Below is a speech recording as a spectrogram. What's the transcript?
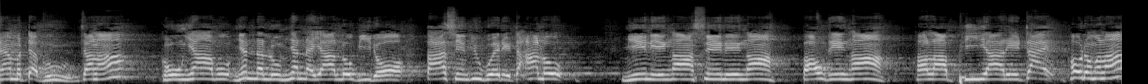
ဒန်းမတက်ဘူးကြားလားဂုံရဖို့မျက်နှာလိုမျက်နှာရလုပ်ပြီးတော့တားရှင်ပြုပွဲတွေတအားလို့မြင်းတွေငါဆင်တွေငါပေါက်တွေငါဟာလာဘီယာတွေတိုက်ဟုတ်တယ်မလား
